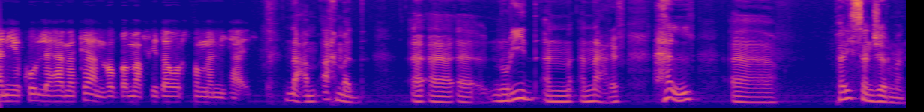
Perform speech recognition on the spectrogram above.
أن يكون لها مكان ربما في دور ثمن النهائي. نعم أحمد آآ آآ نريد أن, أن نعرف هل باريس سان جيرمان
